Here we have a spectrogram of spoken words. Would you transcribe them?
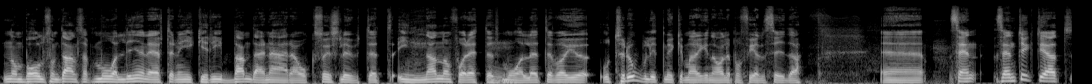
någon boll som dansade på mållinjen efter den gick i ribban där nära också i slutet, innan de får 1-1 målet. Det var ju otroligt mycket marginaler på fel sida. Eh, sen, sen tyckte jag att,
